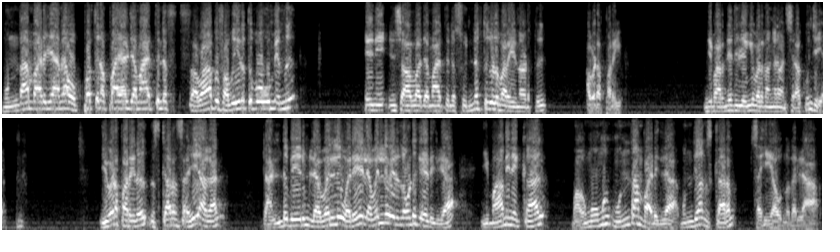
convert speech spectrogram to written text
മുന്താൻ പാടില്ല എന്നാൽ ഒപ്പത്തിനൊപ്പായാൽ ജമാഅത്തിന്റെ സവാബ് ഫവീലത്ത് പോകും എന്ന് ഇനി ഇൻഷാല്ല ജമാഅത്തിന്റെ സുന്നത്തുകൾ പറയുന്നിടത്ത് അവിടെ പറയും. ഇനി പറഞ്ഞിട്ടില്ലെങ്കിൽ ഇവിടെ അങ്ങനെ മനസ്സിലാക്കുകയും ചെയ്യാം. ഇവിടെ പറയുന്നത് നിസ്കാരം സഹിയാകാൻ രണ്ടുപേരും ലെവലിൽ ഒരേ ലെവലിൽ വരുന്നതുകൊണ്ട് കേടില്ല. ഇമാമിനേക്കാൾ മൗമൂമ് മുന്താൻ പാടില്ല. മുന്തിയ നിസ്കാരം സഹിയാവുന്നതല്ല.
